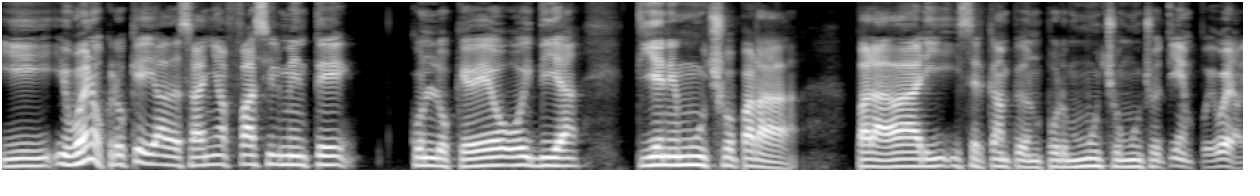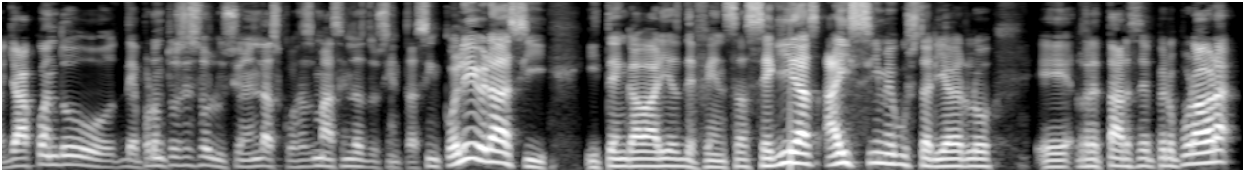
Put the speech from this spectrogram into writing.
Y, bueno, creo que Adesanya fácilmente, con lo que veo hoy día, tiene mucho para, para dar y, ser campeón por mucho, mucho tiempo. Y bueno, ya cuando de pronto se solucionen las cosas más en las 205 libras y, y tenga varias defensas seguidas, ahí sí me gustaría verlo eh, retarse, pero por ahora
